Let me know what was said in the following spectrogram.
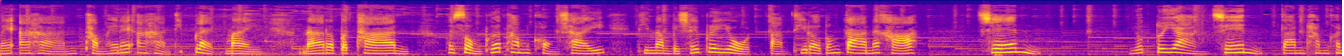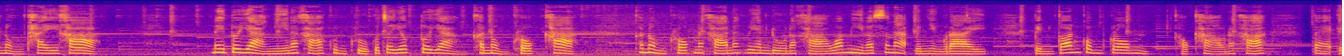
ในอาหารทำให้ได้อาหารที่แปลกใหม่ น่ารับประทาน ผสมเพื่อทำของใช้ที่นำไปใช้ประโยชน์ตามที่เราต้องการนะคะ เช่น ยกตัวอย่าง เช่น การทำขนมไทยค่ะ ในตัวอย่างนี้นะคะ คุณครูก็จะยกตัวอย่างขนมครกค่ะ ขนมครกนะคะ นักเรียนดูนะคะว่ามีลักษณะเป็นอย่างไร เป็นก้อนกลมๆขาวๆนะคะ แต่เอ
